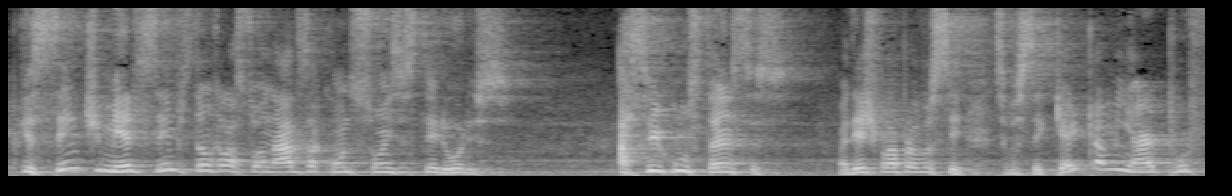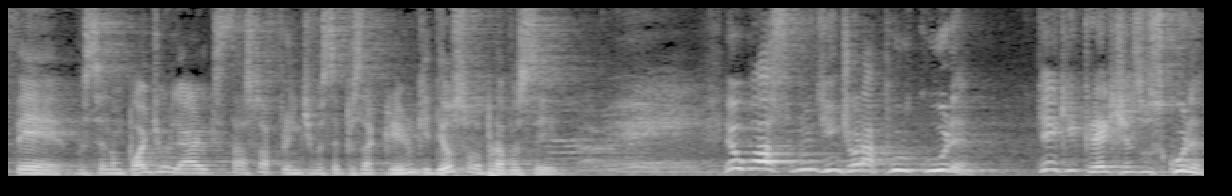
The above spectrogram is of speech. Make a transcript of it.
Porque sentimentos sempre estão relacionados a condições exteriores, a circunstâncias. Mas deixa eu falar para você: se você quer caminhar por fé, você não pode olhar o que está à sua frente, você precisa crer no que Deus falou para você. Amém. Eu gosto muito de gente orar por cura. Quem aqui crê que Jesus cura?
